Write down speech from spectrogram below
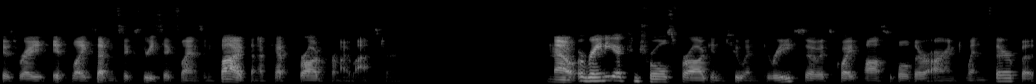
Because uh, right, if like seven six three six lands in five, then I've kept frog for my last turn. Now, Arania controls Frog in 2 and 3, so it's quite possible there aren't wins there, but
